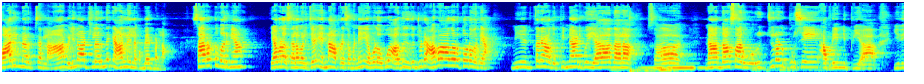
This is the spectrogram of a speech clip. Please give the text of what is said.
ஃபாரின் நடிச்சிடலாம் வெளிநாட்டில் இருந்து இங்கே ஆன்லைனில் கம்ப்ளைண்ட் பண்ணலாம். சரத்து வருவியான் எவ்வளோ செலவழிச்சேன் என்ன ஆப்ரேஷன் பண்ணேன் எவ்வளவு? அது இதுன்னு சொல்லி அவன் ஆதாரத்தோடு வருவியான் நீ தெரியாது அது பின்னாடி போய் ஏறாதாளா சார் நான் தான் சார் ஒரிஜினல் புருஷன் அப்படின்னு நிற்பியா இது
